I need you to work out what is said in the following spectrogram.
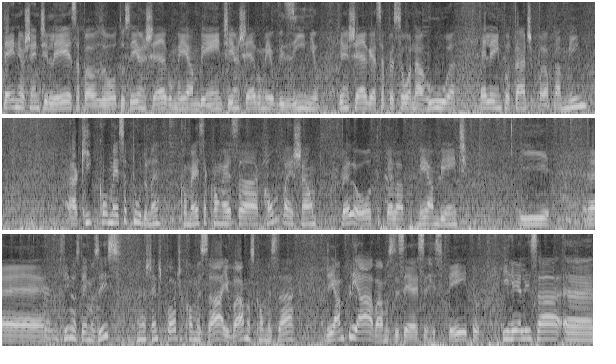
tenho gentileza para os outros, eu enxergo o meio ambiente, eu enxergo meu vizinho, eu enxergo essa pessoa na rua, ela é importante para mim. Aqui começa tudo, né? Começa com essa compaixão pelo outro, pelo meio ambiente. E é, se nós temos isso, né, a gente pode começar e vamos começar de ampliar, vamos dizer, esse respeito e realizar é,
